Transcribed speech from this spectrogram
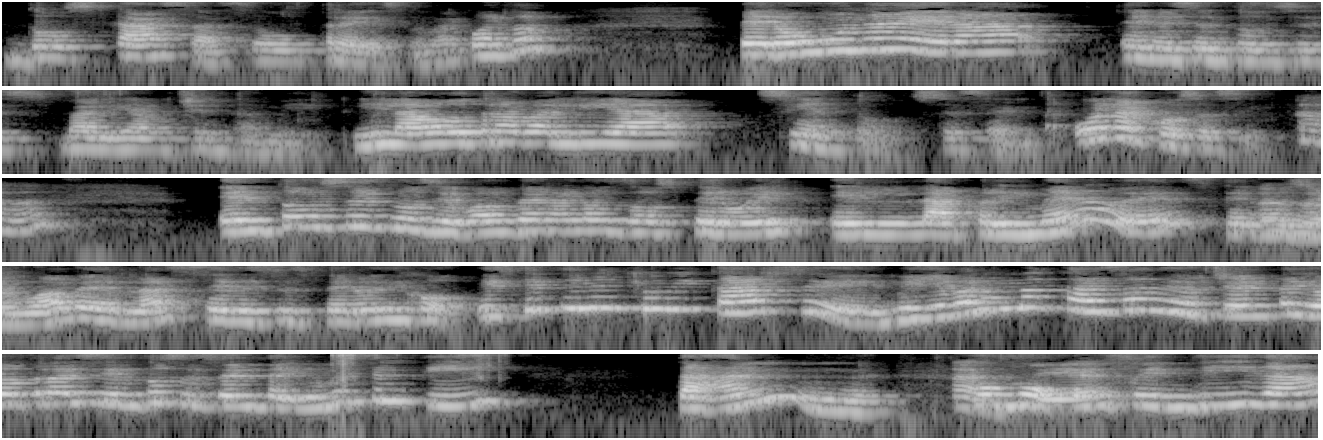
dos casas o tres, no me acuerdo, pero una era, en ese entonces valía 80 mil y la otra valía 160, una cosa así. Entonces nos llevó a ver a los dos, pero él, la primera vez que nos llevó a verlas, se desesperó y dijo, es que tienen que ubicarse, me llevaron una casa de 80 y otra de 160, y yo me sentí tan como ofendida,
